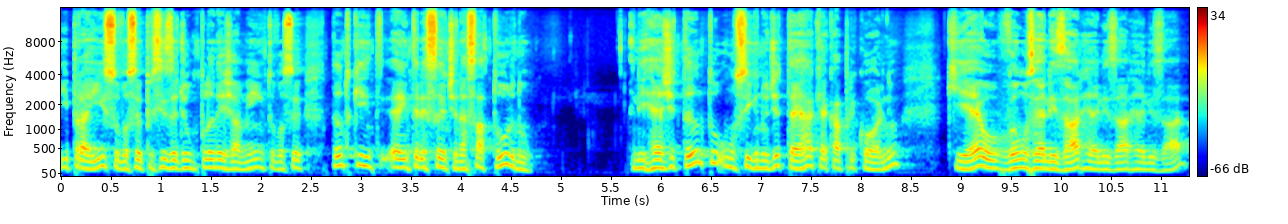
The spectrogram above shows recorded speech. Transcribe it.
E para isso você precisa de um planejamento. Você tanto que é interessante, né? Saturno ele rege tanto um signo de terra, que é Capricórnio, que é o vamos realizar, realizar, realizar,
